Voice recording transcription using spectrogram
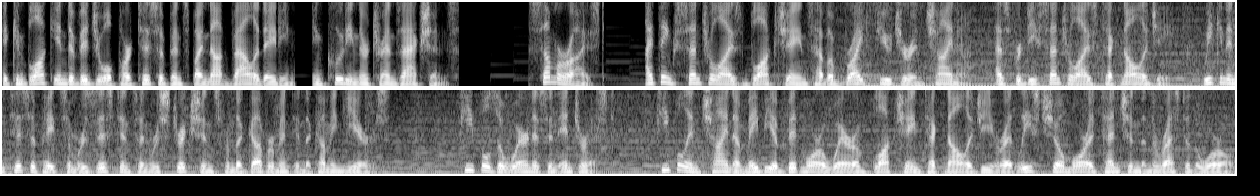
it can block individual participants by not validating, including their transactions. Summarized, I think centralized blockchains have a bright future in China. As for decentralized technology, we can anticipate some resistance and restrictions from the government in the coming years. People's awareness and interest, People in China may be a bit more aware of blockchain technology or at least show more attention than the rest of the world.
